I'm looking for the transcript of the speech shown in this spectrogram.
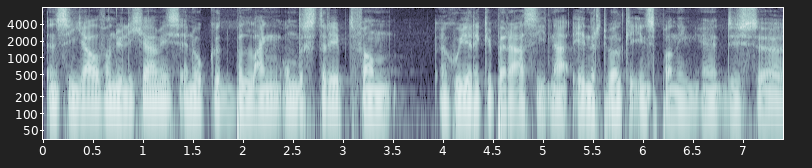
een signaal van je lichaam is en ook het belang onderstreept van een goede recuperatie na eenderd welke inspanning. Hè. Dus uh,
